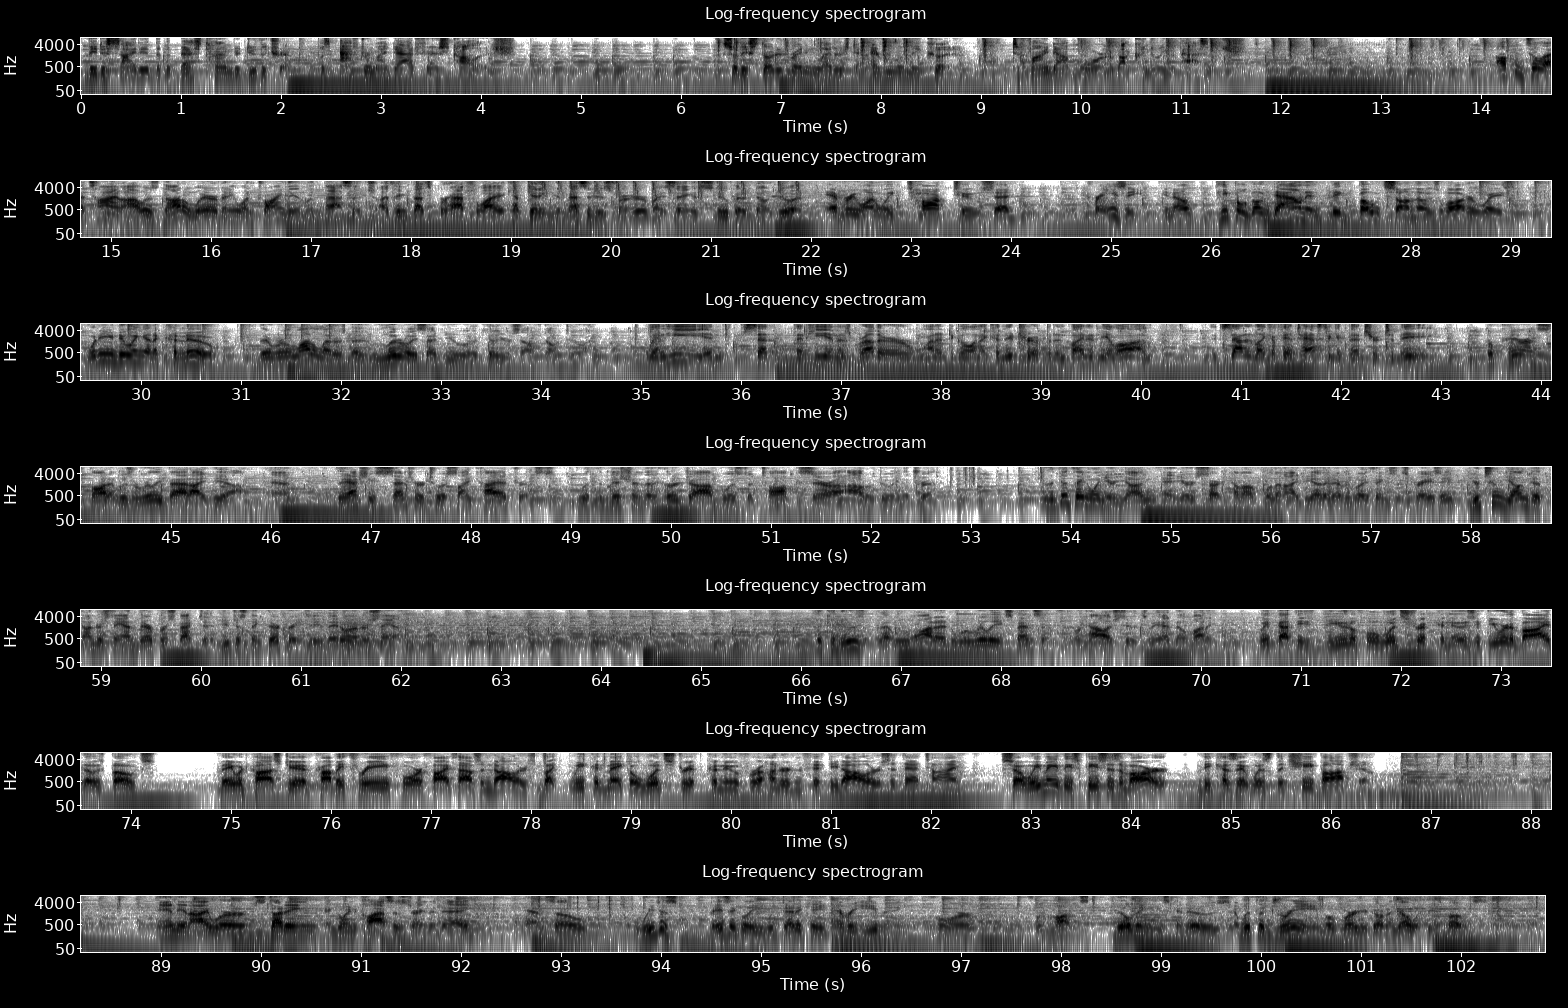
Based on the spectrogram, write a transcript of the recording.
They decided that the best time to do the trip was after my dad finished college. So they started writing letters to everyone they could to find out more about canoeing the passage. Up until that time, I was not aware of anyone trying the Inland Passage. I think that's perhaps why I kept getting the messages from everybody saying it's stupid and don't do it. Everyone we talked to said, you're crazy. You know, people go down in big boats on those waterways. What are you doing in a canoe? There were a lot of letters that literally said, you will kill yourself, don't do it. When he said that he and his brother wanted to go on a canoe trip and invited me along, it sounded like a fantastic adventure to me. Her parents thought it was a really bad idea, and they actually sent her to a psychiatrist with the mission that her job was to talk Sarah out of doing the trip. The good thing when you're young and you start come up with an idea that everybody thinks is crazy, you're too young to understand their perspective. You just think they're crazy, they don't understand. The canoes that we wanted were really expensive. We're college students, we had no money. We've got these beautiful wood strip canoes. If you were to buy those boats, they would cost you probably three, four, five thousand dollars. But we could make a wood strip canoe for $150 at that time. So we made these pieces of art because it was the cheap option. Andy and I were studying and going to classes during the day. And so we just basically would dedicate every evening for, for months building these canoes with the dream of where you're going to go with these boats.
